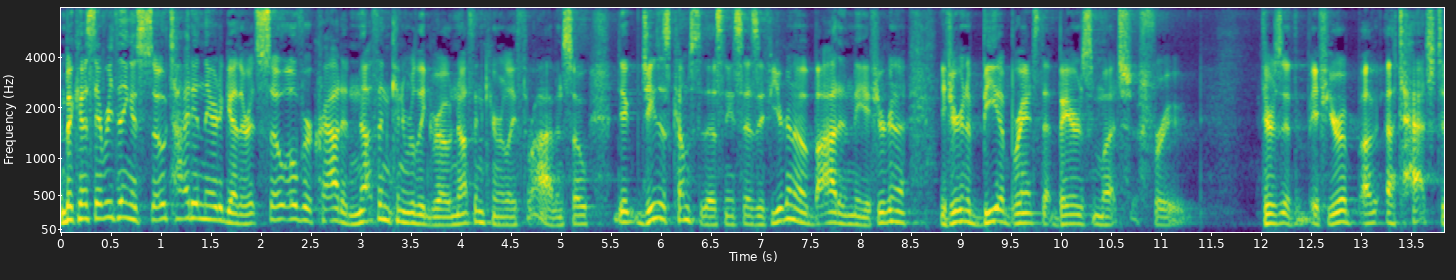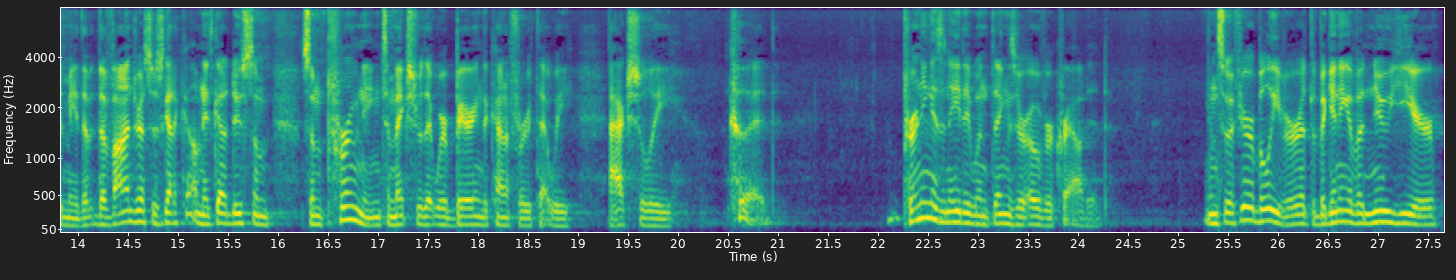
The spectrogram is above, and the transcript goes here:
And because everything is so tight in there together, it's so overcrowded, nothing can really grow, nothing can really thrive. And so Jesus comes to this and he says, if you're going to abide in me, if you're going to, if you're going to be a branch that bears much fruit, there's a, if you're attached to me, the, the vine dresser's got to come and he's got to do some, some pruning to make sure that we're bearing the kind of fruit that we actually could. Pruning is needed when things are overcrowded. And so, if you're a believer at the beginning of a new year,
